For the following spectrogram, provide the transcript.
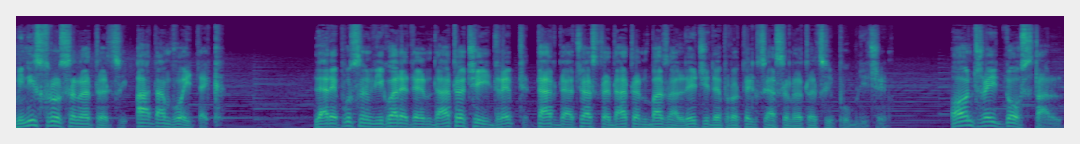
Ministrul Sănătății, Adam Wojtek, le-a repus în vigoare de îndată cei drept, dar de această dată în baza legii de protecție a sănătății publice. Andrei Dostal,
